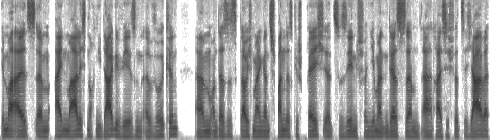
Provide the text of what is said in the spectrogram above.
immer als ähm, einmalig noch nie dagewesen äh, wirken. Ähm, und das ist, glaube ich, mal ein ganz spannendes Gespräch äh, zu sehen von jemandem, der es ähm, 30, 40 Jahre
